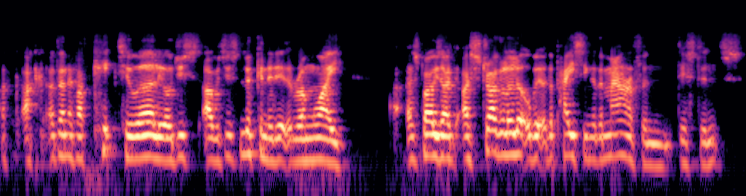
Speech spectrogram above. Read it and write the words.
I, I, I don't know if I kicked too early or just I was just looking at it the wrong way. I suppose I, I struggle a little bit with the pacing of the marathon distance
